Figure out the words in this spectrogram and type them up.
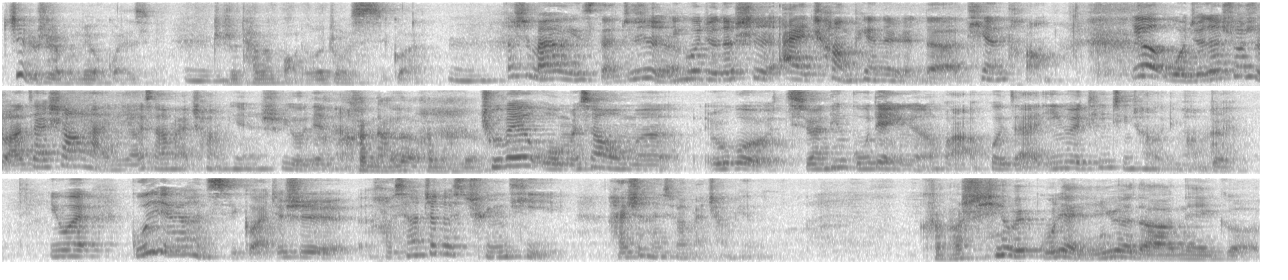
戒指是什么没有关系，嗯只是他们保留了这种习惯。嗯，但是蛮有意思的，就是你会觉得是爱唱片的人的天堂，因为我觉得说实话，在上海你要想买唱片是有点难，很难的，很难的。除非我们像我们如果喜欢听古典音乐的话，会在音乐厅经常有地方买对。因为古典音乐很奇怪，就是好像这个群体还是很喜欢买唱片的可能是因为古典音乐的那个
